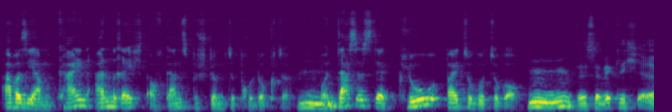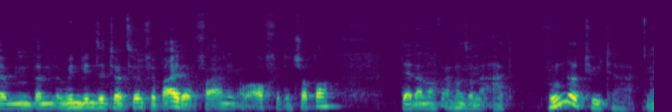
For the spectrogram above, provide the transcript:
aber sie haben kein Anrecht auf ganz bestimmte Produkte. Mhm. Und das ist der Clou bei Too Good To Go. Mhm. Das ist ja wirklich ähm, dann eine Win-Win-Situation für beide und vor allen Dingen aber auch für den Shopper, der dann auf einmal so eine Art Wundertüte hat. Ne?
